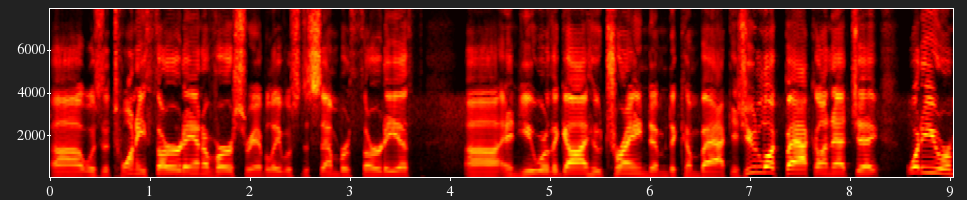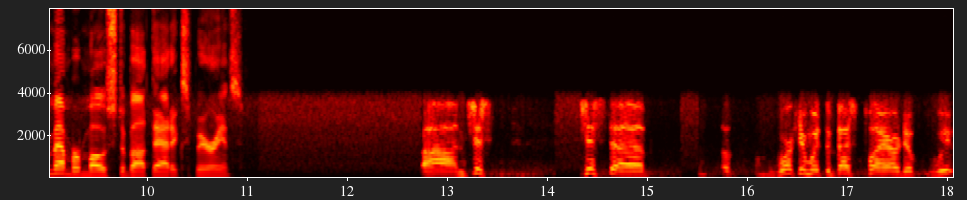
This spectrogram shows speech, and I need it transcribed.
uh, was the 23rd anniversary, I believe it was December 30th. Uh, and you were the guy who trained him to come back. As you look back on that, Jay, what do you remember most about that experience? Um, just, just uh, working with the best player that we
